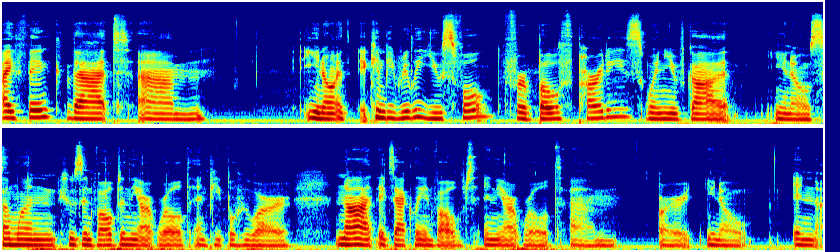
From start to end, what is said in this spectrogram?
I think that um, you know it, it can be really useful for both parties when you've got you know someone who's involved in the art world and people who are not exactly involved in the art world um, or you know in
